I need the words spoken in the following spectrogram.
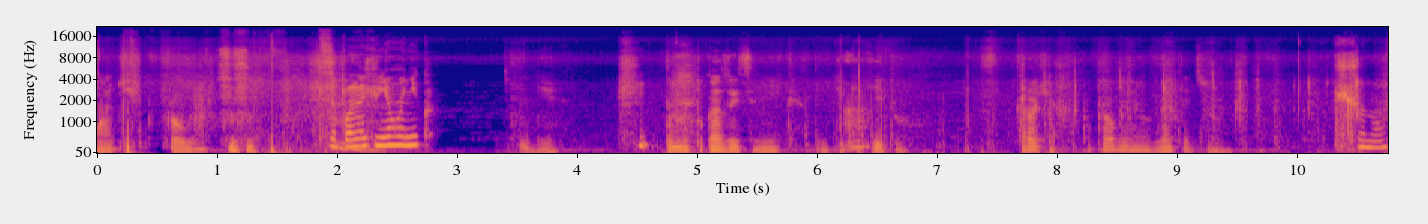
Матч, пробуй. Ти запам'ятав, як в нього нік? Ні. Там не показується нік, там тільки титул. Короче, попробуємо вбити цього. Що ну?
